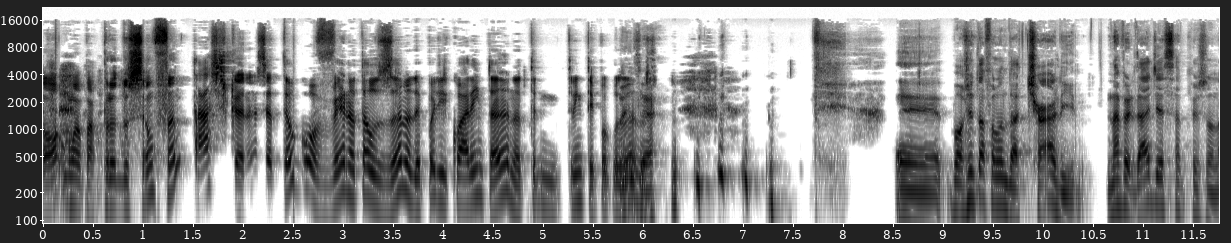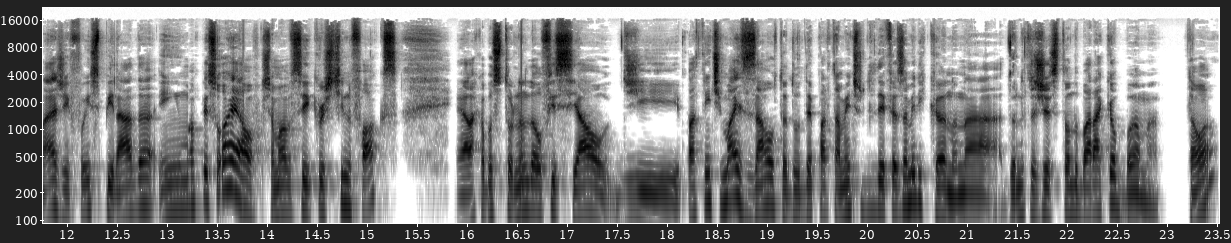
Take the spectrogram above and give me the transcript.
uma- uma produção fantástica, né? Se até o governo tá usando depois de 40 anos, 30, 30 e poucos Pois anos. é. É, bom, a gente tá falando da Charlie. Na verdade, essa personagem foi inspirada em uma pessoa real, que chamava-se Christine Fox. Ela acabou se tornando a oficial de patente mais alta do Departamento de Defesa americano na, durante a gestão do Barack Obama. Então,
